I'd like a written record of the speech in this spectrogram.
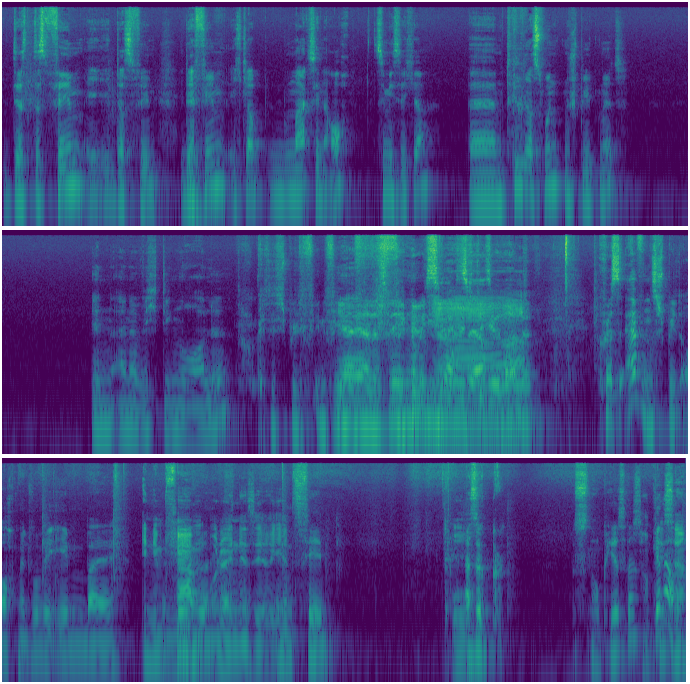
das, das Film, äh, das Film. Der Film, ich glaube, du magst ihn auch, ziemlich sicher. Ähm, Tilda Swinton spielt mit. In einer wichtigen Rolle. Okay, das spielt in vielen Ja, ja, deswegen habe ich sie auch zuerst genannt. Chris Evans spielt auch mit, wo wir eben bei. In dem Film Mario oder in der Serie? In dem Film. Oh. Also, Snowpiercer? Snowpiercer. Genau.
